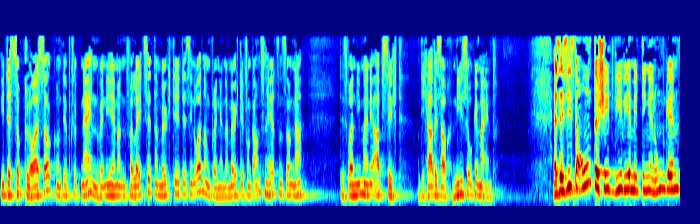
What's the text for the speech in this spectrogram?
ich das so klar sage. Und ich habe gesagt, nein, wenn ich jemanden verletze, dann möchte ich das in Ordnung bringen. Dann möchte ich von ganzem Herzen sagen, na, das war nie meine Absicht. Und ich habe es auch nie so gemeint. Also es ist der Unterschied, wie wir mit Dingen umgehen.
